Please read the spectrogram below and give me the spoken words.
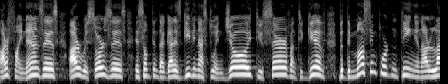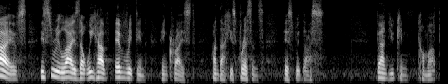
Our finances, our resources is something that God is giving us to enjoy, to serve, and to give. But the most important thing in our lives is to realize that we have everything in Christ and that His presence is with us. Band, you can come up.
